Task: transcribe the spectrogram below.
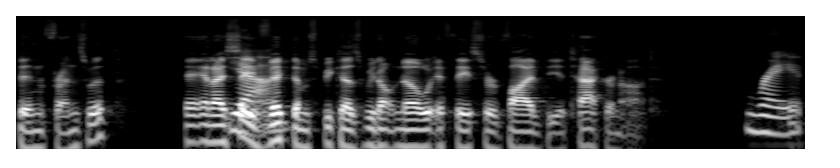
been friends with. And I say Yeah. victims because we don't know if they survived the attack or not. Right.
